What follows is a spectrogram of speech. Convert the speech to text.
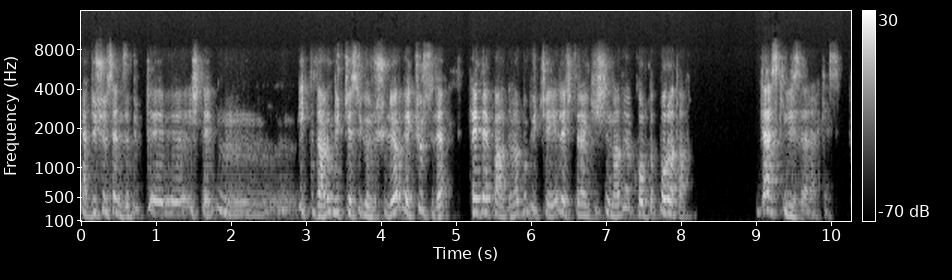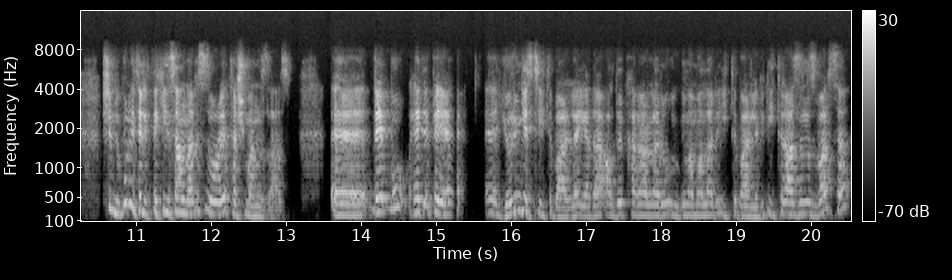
Yani düşünsenize e, işte hmm, iktidarın bütçesi görüşülüyor ve kürsüde HDP adına bu bütçeyi eleştiren kişinin adı Korkut Boratav. Ders gibi izler herkes. Şimdi bu nitelikteki insanları siz oraya taşımanız lazım. Ee, ve bu HDP'ye e, yörüngesi itibariyle ya da aldığı kararları, uygulamaları itibariyle bir itirazınız varsa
